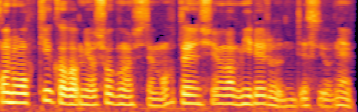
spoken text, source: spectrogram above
この大きい鏡を処分しても全身は見れるんですよね。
